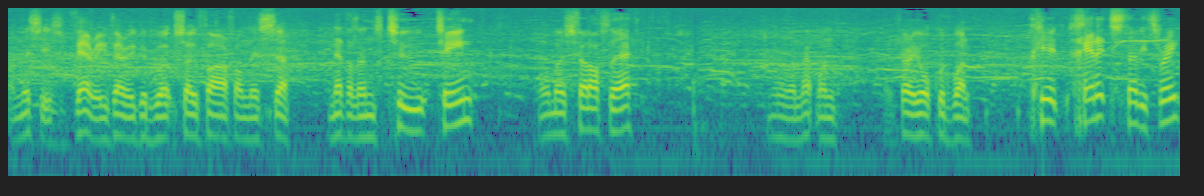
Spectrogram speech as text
And this is very, very good work so far from this uh, Netherlands 2 team. Almost fell off there. Oh, and that one, a very awkward one. Gerrits, 33.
